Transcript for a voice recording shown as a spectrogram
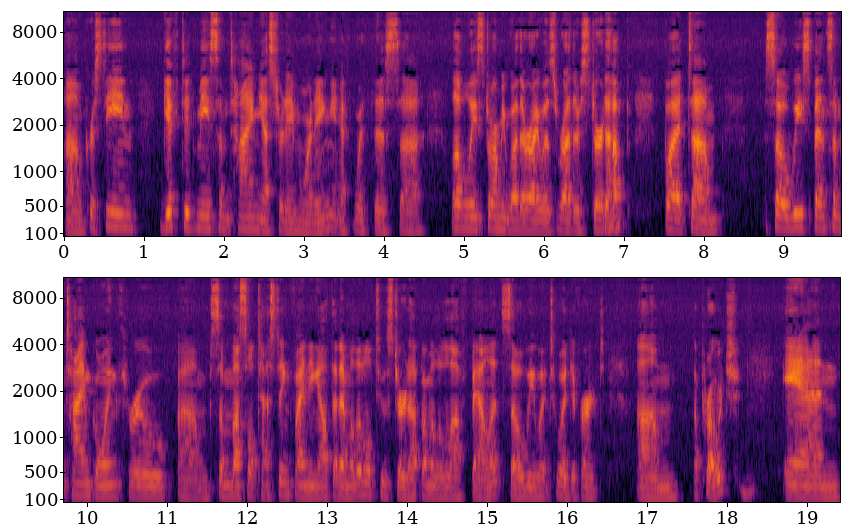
um, Christine gifted me some time yesterday morning if- with this uh, lovely stormy weather. I was rather stirred up, but um, so we spent some time going through um, some muscle testing, finding out that I'm a little too stirred up. I'm a little off balance. So we went to a different um, approach, and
